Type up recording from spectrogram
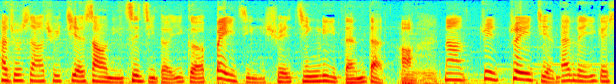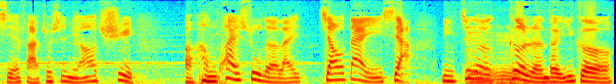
它就是要去介绍你自己的一个背景、学经历等等啊。那最最简单的一个写法就是你要去呃很快速的来交代一下你这个个人的一个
